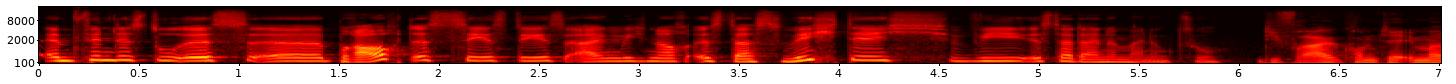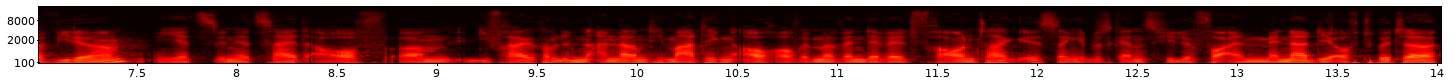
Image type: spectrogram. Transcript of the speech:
empfindest du es? Äh, braucht es CSDs eigentlich noch? Ist das wichtig? Wie ist da deine Meinung zu? Die Frage kommt ja immer wieder jetzt in der Zeit auf. Ähm, die Frage kommt in anderen Thematiken auch auf. Immer wenn der Weltfrauentag ist, dann gibt es ganz viele, vor allem Männer, die auf Twitter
